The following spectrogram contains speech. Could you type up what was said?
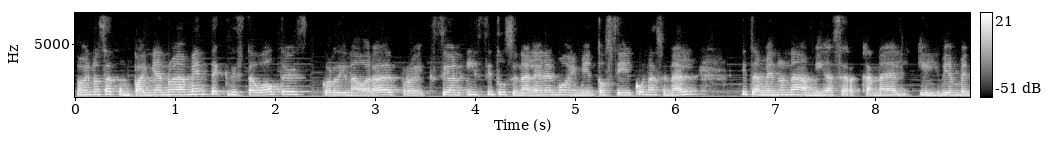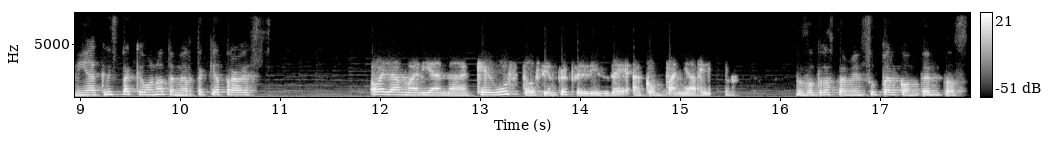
Hoy nos acompaña nuevamente Krista Walters, coordinadora de proyección institucional en el Movimiento Cívico Nacional y también una amiga cercana del IQIL. Bienvenida, Krista, qué bueno tenerte aquí otra vez. Hola, Mariana, qué gusto, siempre feliz de acompañarle. Nosotros también súper contentos.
